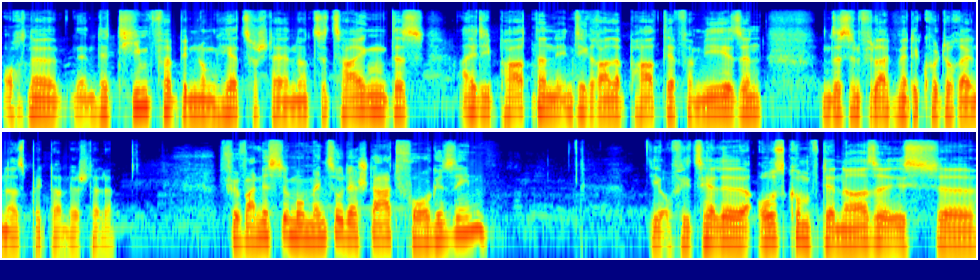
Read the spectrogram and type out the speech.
auch eine, eine Teamverbindung herzustellen und zu zeigen, dass all die Partner ein integraler Part der Familie sind. Und das sind vielleicht mehr die kulturellen Aspekte an der Stelle. Für wann ist im Moment so der Start vorgesehen? Die offizielle Auskunft der NASA ist äh,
